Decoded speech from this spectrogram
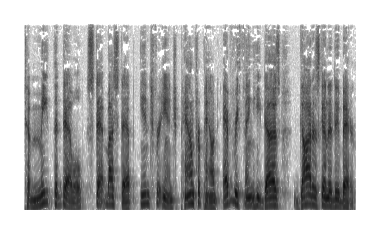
to meet the devil step by step, inch for inch, pound for pound. Everything he does, God is going to do better.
